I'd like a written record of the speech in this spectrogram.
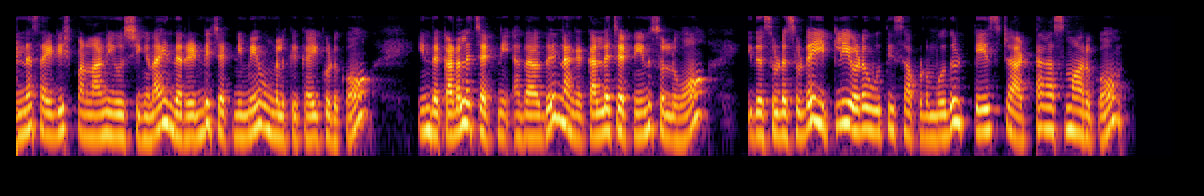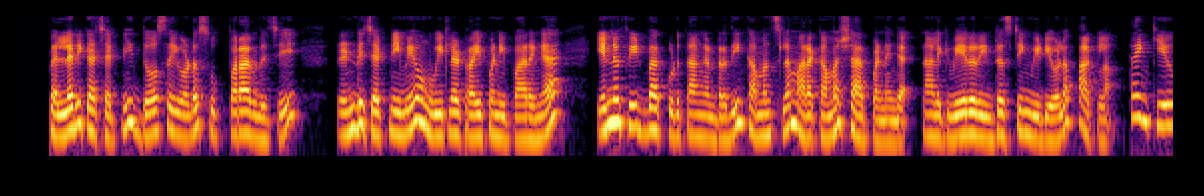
என்ன சைட் டிஷ் பண்ணலான்னு யோசிச்சிங்கன்னா இந்த ரெண்டு சட்னியுமே உங்களுக்கு கை கொடுக்கும். இந்த கடலை சட்னி அதாவது நாங்கள் கடல சட்னின்னு சொல்லுவோம். இதை சுட சுட இட்லியோட ஊற்றி சாப்பிடும்போது டேஸ்ட்டு அட்டகாசமாக இருக்கும். வெள்ளரிக்காய் சட்னி தோசையோட சூப்பராக இருந்துச்சு. ரெண்டு சட்னியுமே உங்கள் வீட்டில் ட்ரை பண்ணி பாருங்கள் என்ன ஃபீட்பேக் கொடுத்தாங்கன்றதையும் கமெண்ட்ஸில் மறக்காமல் ஷேர் பண்ணுங்கள் நாளைக்கு வேறொரு இன்ட்ரெஸ்டிங் வீடியோவில் பார்க்கலாம். தேங்க்யூ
